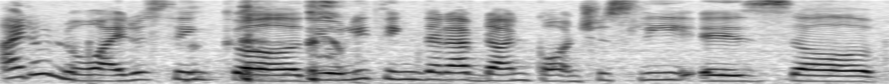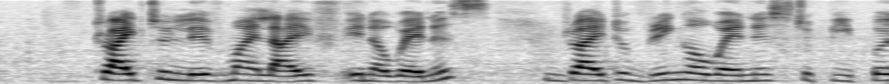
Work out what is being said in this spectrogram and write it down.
I don't know. I just think uh, the only thing that I've done consciously is uh, try to live my life in awareness, mm. try to bring awareness to people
